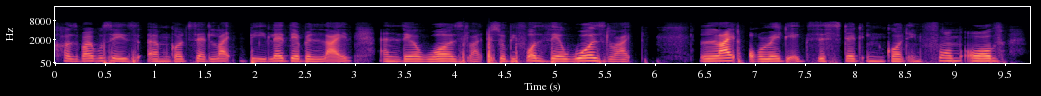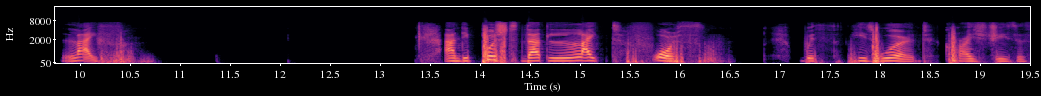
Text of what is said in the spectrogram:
because the Bible says, um, God said, "Light be, let there be light," and there was light. So before there was light, light already existed in God in form of life, and He pushed that light forth with His Word, Christ Jesus.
